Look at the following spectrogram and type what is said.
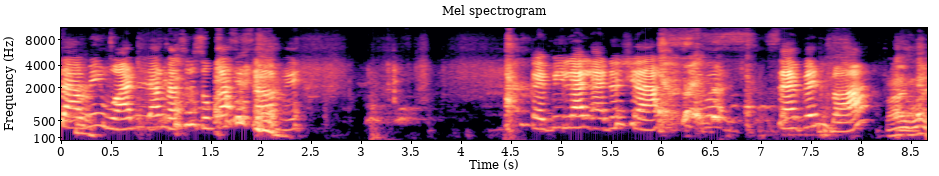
Sammy, one lang. Nasusuka si Sammy. Kay Bilal, ano siya? Seven. Seven ba? Five, why?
